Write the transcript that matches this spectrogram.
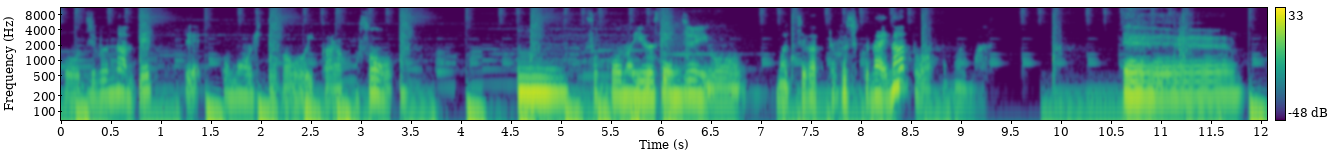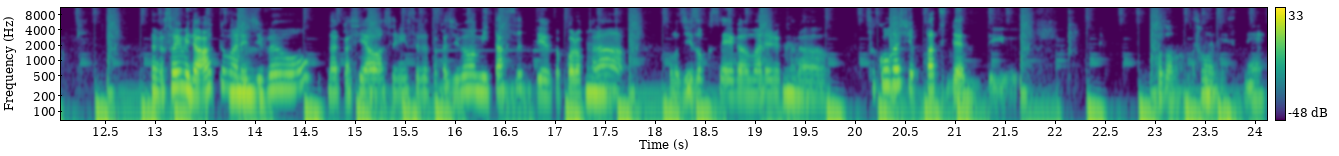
こう自分なんてって思う人が多いからこそ、うん、そこの優先順位を間違ってほしくないなとは思います。へえー。なんかそういう意味ではあくまで自分をなんか幸せにするとか、うん、自分を満たすっていうところから、その持続性が生まれるから、うん、そこが出発点っていうことなんだね。そうですね。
